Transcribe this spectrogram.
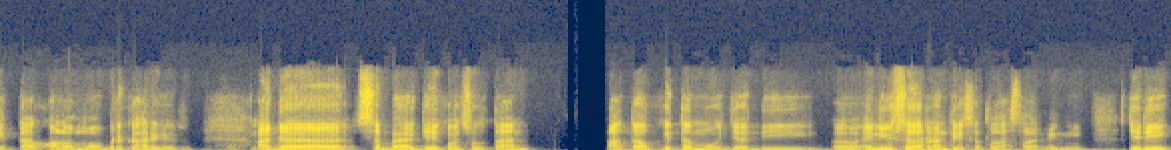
kita kalau mau berkarir. Okay. Ada sebagai konsultan, atau kita mau jadi uh, end user nanti setelah slide ini. Jadi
